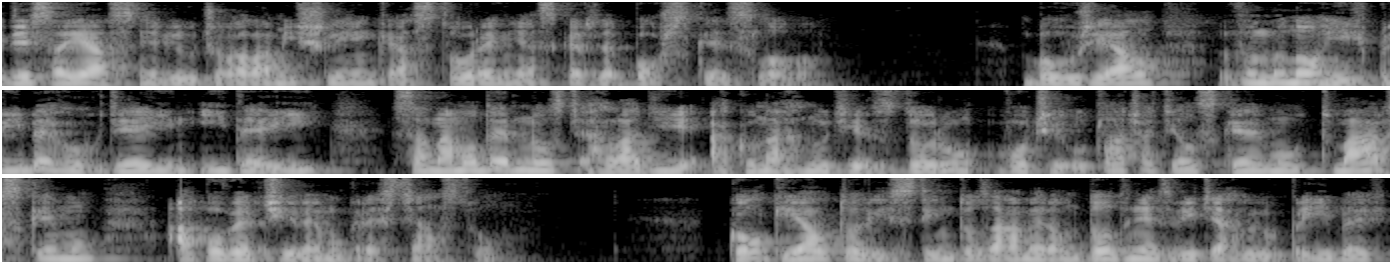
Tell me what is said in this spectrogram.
kde sa jasne vyučovala myšlienka stvorenia skrze božské slovo. Bohužiaľ, v mnohých príbehoch dejín ideí sa na modernosť hladí ako na hnutie vzdoru voči utlačateľskému, tmárskému a poverčivému kresťanstvu. Koľkí autori s týmto zámerom dodnes vyťahujú príbeh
